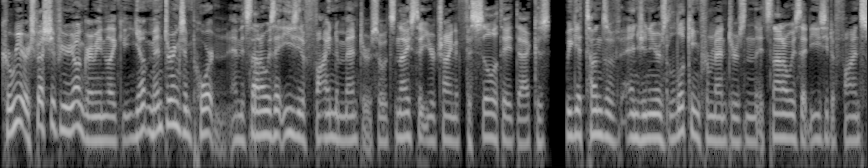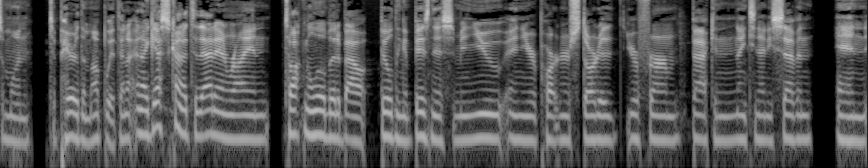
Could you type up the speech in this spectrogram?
career, especially if you're younger. I mean, like mentoring's important, and it's not always that easy to find a mentor. So it's nice that you're trying to facilitate that because we get tons of engineers looking for mentors, and it's not always that easy to find someone to pair them up with. And and I guess kind of to that end, Ryan, talking a little bit about building a business. I mean, you and your partner started your firm back in 1997 and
